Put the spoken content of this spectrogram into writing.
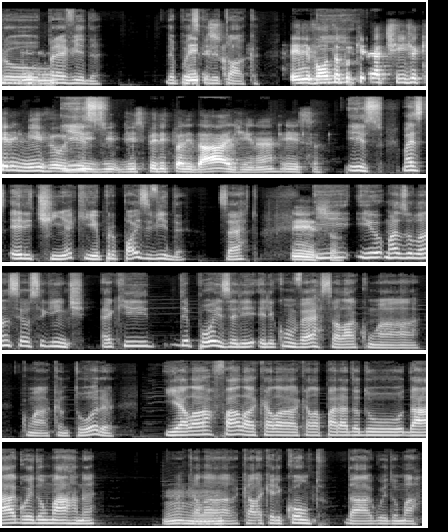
pro uhum. pré-vida. Depois Isso. que ele toca. Ele volta e... porque ele atinge aquele nível de, de, de, espiritualidade, né? Isso. Isso. Mas ele tinha que ir pro pós-vida, certo? Isso. E, e, mas o lance é o seguinte: é que depois ele, ele conversa lá com a, com a cantora e ela fala aquela, aquela parada do, da água e do mar, né? Uhum. Aquela, aquela, aquele conto da água e do mar.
